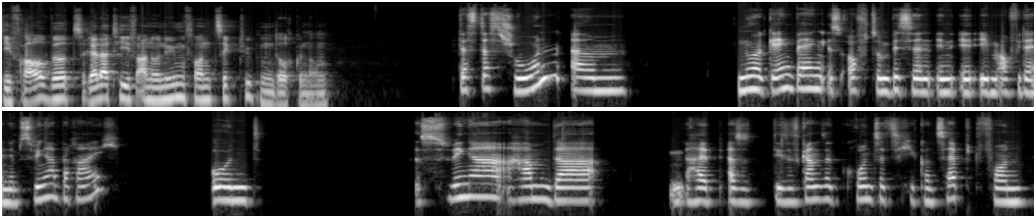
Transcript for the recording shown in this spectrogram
die Frau wird relativ anonym von zig Typen durchgenommen. Das, das schon. Ähm, nur Gangbang ist oft so ein bisschen in, eben auch wieder in dem Swinger-Bereich. Und Swinger haben da halt, also dieses ganze grundsätzliche Konzept von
